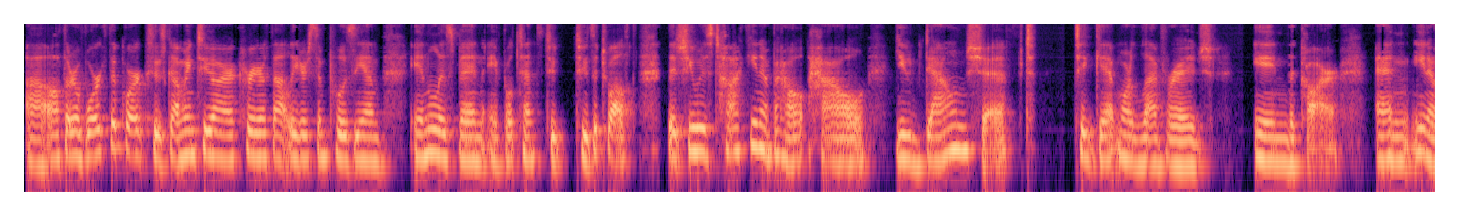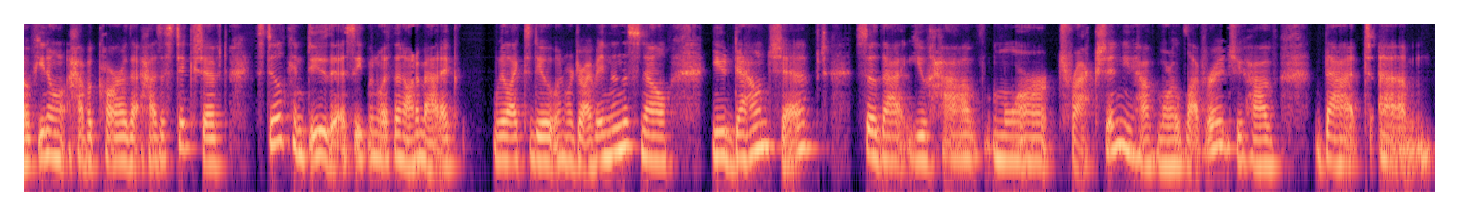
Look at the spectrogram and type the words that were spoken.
uh, author of Work the Quirks, who's coming to our Career Thought Leader Symposium in Lisbon, April 10th to, to the 12th, that she was talking about how you downshift to get more leverage in the car. And, you know, if you don't have a car that has a stick shift, still can do this even with an automatic. We like to do it when we're driving in the snow. You downshift so that you have more traction, you have more leverage, you have that um,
